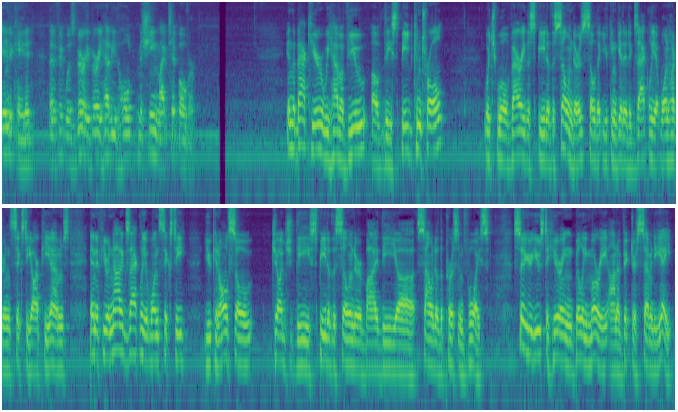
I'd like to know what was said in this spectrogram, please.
indicated, that if it was very, very heavy, the whole machine might tip over. In the back here, we have a view of the speed control which will vary the speed of the cylinders so that you can get it exactly at 160 RPMs. And if you're not exactly at 160, you can also judge the speed of the cylinder by the uh, sound of the person's voice. Say you're used to hearing Billy Murray on a Victor 78,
